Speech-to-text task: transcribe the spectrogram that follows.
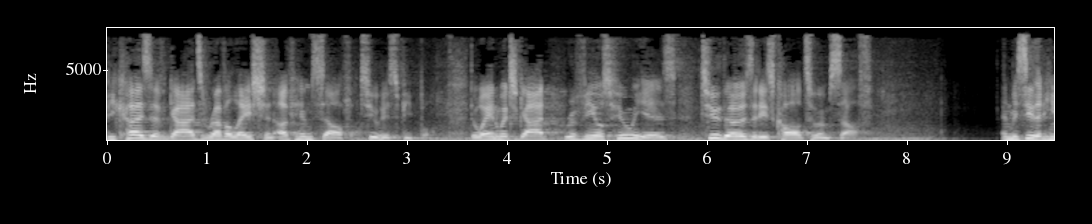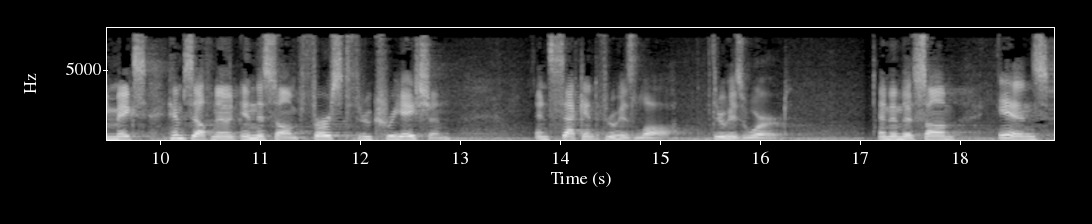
because of God's revelation of himself to his people. The way in which God reveals who he is to those that he's called to himself. And we see that he makes himself known in this psalm first through creation and second through his law, through his word. And then the psalm ends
